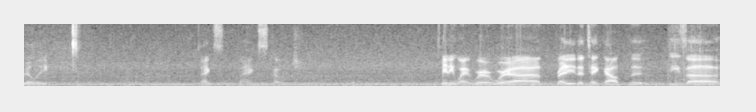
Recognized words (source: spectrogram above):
really? Thanks, thanks, coach. Anyway, we're we're uh, ready to take out the these uh,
